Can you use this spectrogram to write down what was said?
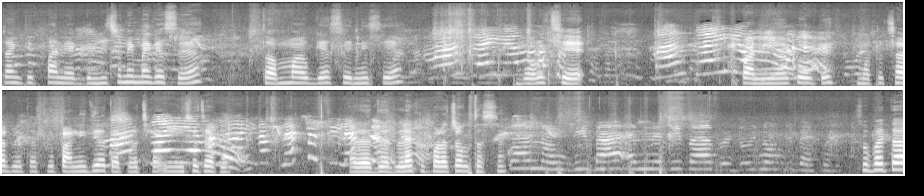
ট্যাঙ্কির পানি একদম নিচে নেমে গেছে। তো আম্মা গেছে নিচে। বলছে, পানি ইয়ে করবে, মোটর ছাড়বে, তারপরে পানি দিয়ে তারপরে নিচে যাবে। আর এদের লেখাপড়া চলতেছে। সুবাইতা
